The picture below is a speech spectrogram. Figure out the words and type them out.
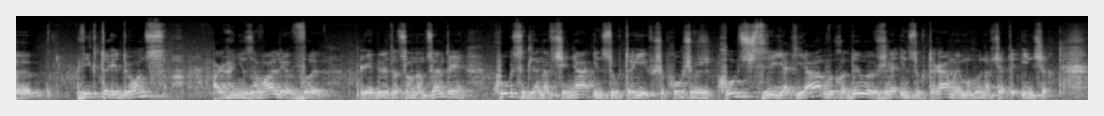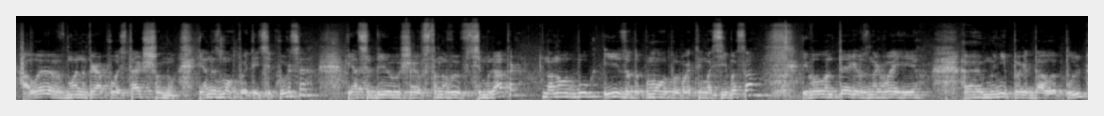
е, Вікторі Дронс організували в реабілітаційному центрі курси для навчання інструкторів, щоб хлопці, як я, виходили вже інструкторами і могли навчати інших. Але в мене трапилось так, що ну, я не змог пройти ці курси. Я собі лише встановив симулятор на ноутбук і за допомогою побратима Сібаса і волонтерів з Норвегії е, мені передали пульт,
